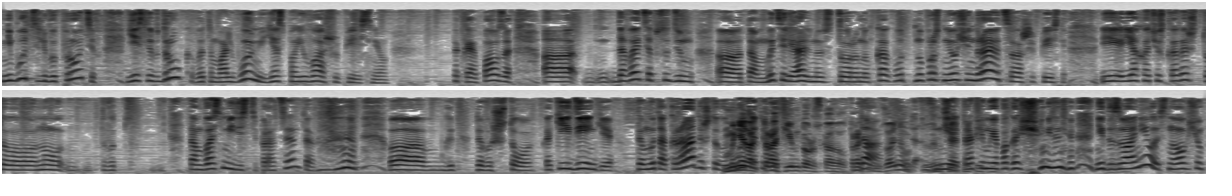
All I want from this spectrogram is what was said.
Не будете ли вы против, если вдруг в этом альбоме я спою вашу песню? Такая пауза. А, давайте обсудим а, там материальную сторону. Как вот, ну просто мне очень нравятся ваши песни. И я хочу сказать, что ну вот там 80% а, говорит, да вы что, какие деньги? Да мы так рады, что вы Мне так Трофим тоже сказал. Трофим да, звонил? да. Нет, Трофиму я пока еще не, не дозвонилась, но, в общем,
